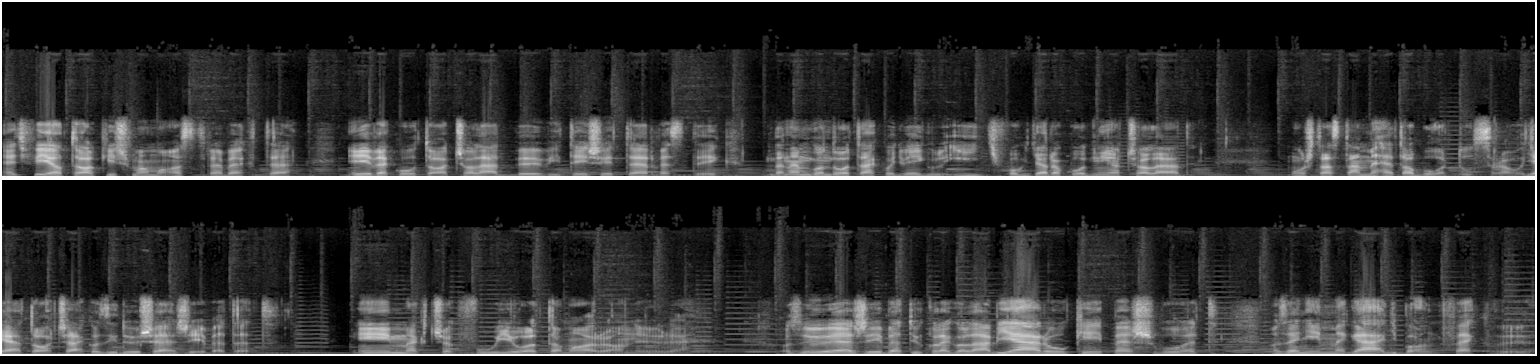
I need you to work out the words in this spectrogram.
Egy fiatal kismama azt rebegte, évek óta a család bővítését tervezték, de nem gondolták, hogy végül így fog gyarapodni a család. Most aztán mehet abortuszra, hogy eltartsák az idős Erzsébetet. Én meg csak fújoltam arra a nőre. Az ő Erzsébetük legalább járóképes volt, az enyém meg ágyban fekvő.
